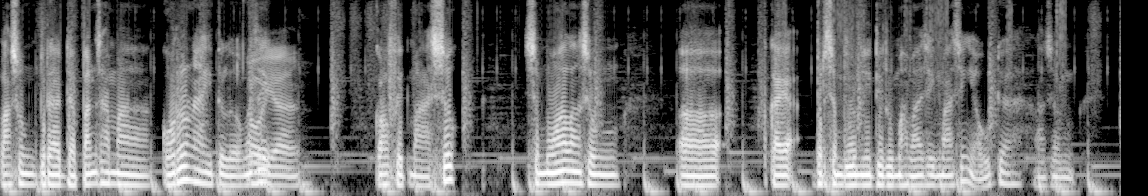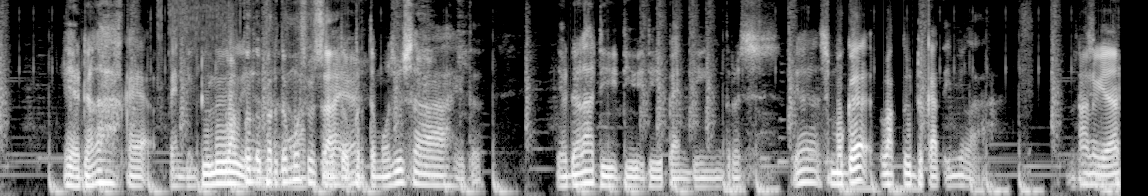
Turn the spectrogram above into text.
langsung berhadapan sama corona itu loh. Oh maksudnya iya. covid masuk semua langsung eh, kayak bersembunyi di rumah masing-masing ya udah langsung ya udahlah kayak pending dulu Waktu gitu. untuk bertemu Waktu susah untuk ya. bertemu susah gitu ya udahlah di di di pending terus ya semoga waktu dekat inilah Anu ya,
